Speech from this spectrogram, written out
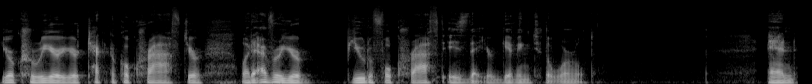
your career, your technical craft, your whatever your beautiful craft is that you're giving to the world. And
